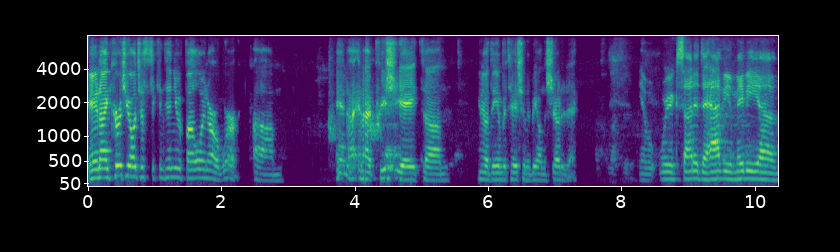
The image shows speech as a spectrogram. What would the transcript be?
And I encourage you all just to continue following our work. Um, and I, and I appreciate um, you know the invitation to be on the show today. Know, we're excited to have you. Maybe uh,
